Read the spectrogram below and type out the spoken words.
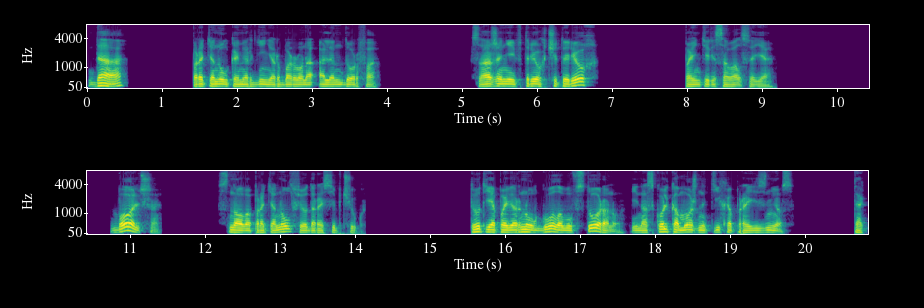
Да, протянул камердинер барона Алендорфа. Саженей в трех-четырех? поинтересовался я. Больше, снова протянул Федор Осипчук. Тут я повернул голову в сторону и насколько можно тихо произнес. Так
